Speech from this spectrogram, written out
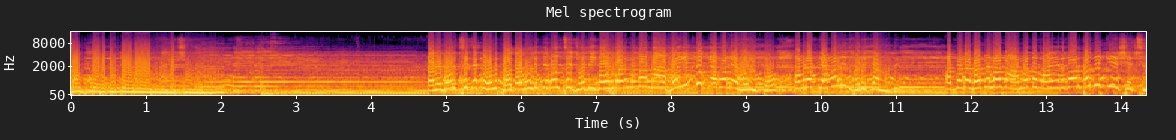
ভক্তের তাহলে বলছে, দেখুন, পদাবলিতে বলছে, যদি গৌরাঙ্গ না হইতো, কেমনে হইতো? আমরা কেমনে ধরিতাম দে আপনারা ভাবেন, আমা, আমরা তো মায়ের গর্ভ থেকে এসেছি।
